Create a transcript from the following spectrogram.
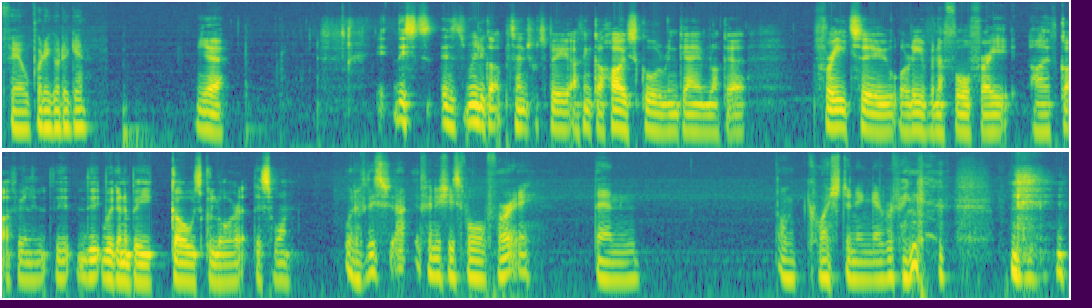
feel pretty good again. Yeah. It- This has really got a potential to be, I think, a high scoring game, like a 3 2 or even a 4 3. I've got a feeling th- th- we're going to be goals galore at this one. Well, if this uh, finishes four three, then I'm questioning everything.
